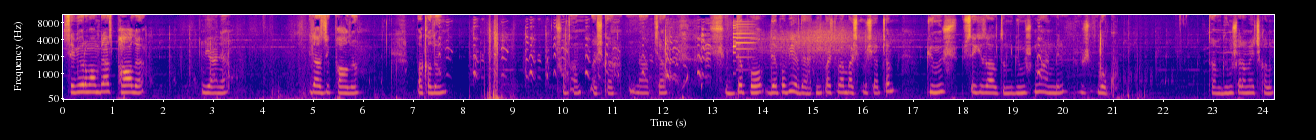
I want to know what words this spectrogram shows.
Seviyorum ama biraz pahalı. Yani birazcık pahalı. Bakalım. Şuradan başka ne yapacağım? Şu depo, depo bir de. İlk başta ben başka bir şey yapacağım. Gümüş 8 altın. Gümüşüm var mı benim? Gümüşüm yok. Tamam gümüş aramaya çıkalım.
